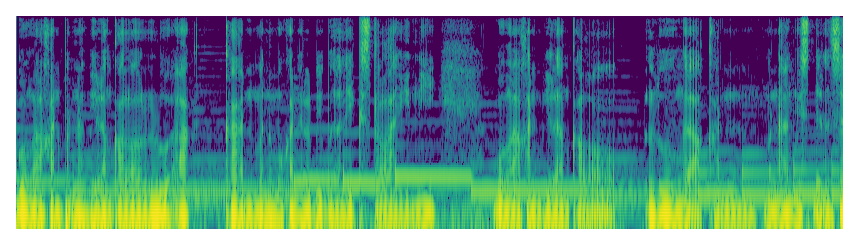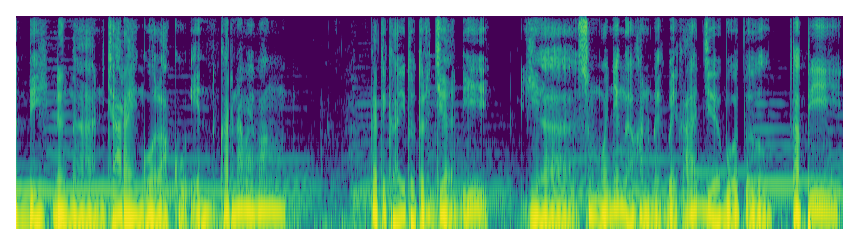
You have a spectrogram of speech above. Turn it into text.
Gue gak akan pernah bilang kalau lu akan menemukan yang lebih baik setelah ini. Gue gak akan bilang kalau lu gak akan menangis dan sedih dengan cara yang gue lakuin. Karena memang ketika itu terjadi ya semuanya gak akan baik-baik aja buat lu. Tapi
